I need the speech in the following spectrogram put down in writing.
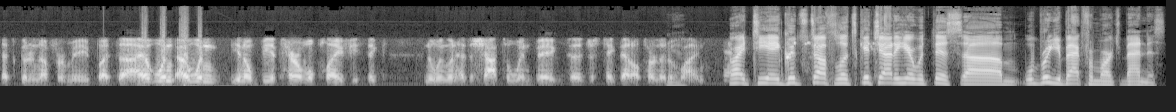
that's good enough for me. But uh, I wouldn't I wouldn't you know be a terrible play if you think New England has a shot to win big to just take that alternative line. All right, TA, good stuff. Let's get you out of here with this. Um, we'll bring you back for March Madness.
